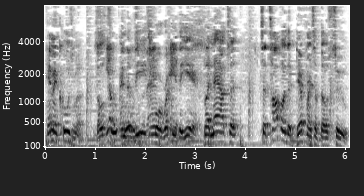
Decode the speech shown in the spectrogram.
Him and Kuzma, those Yo, two in the Kuzma, leads man. for rookie of the year. But now to to talk on the difference of those two,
